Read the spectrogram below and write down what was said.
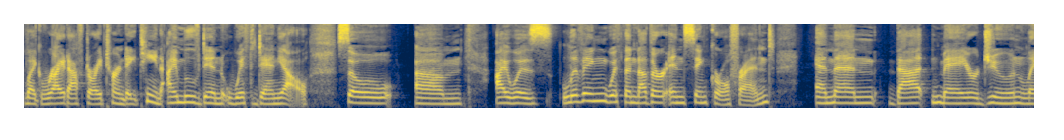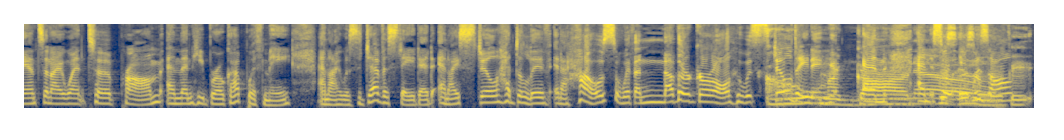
like right after I turned 18, I moved in with Danielle. So um, I was living with another NSYNC girlfriend. And then that May or June, Lance and I went to prom, and then he broke up with me, and I was devastated. And I still had to live in a house with another girl who was still Oh dating. my and- God. and, This so it is a was all it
